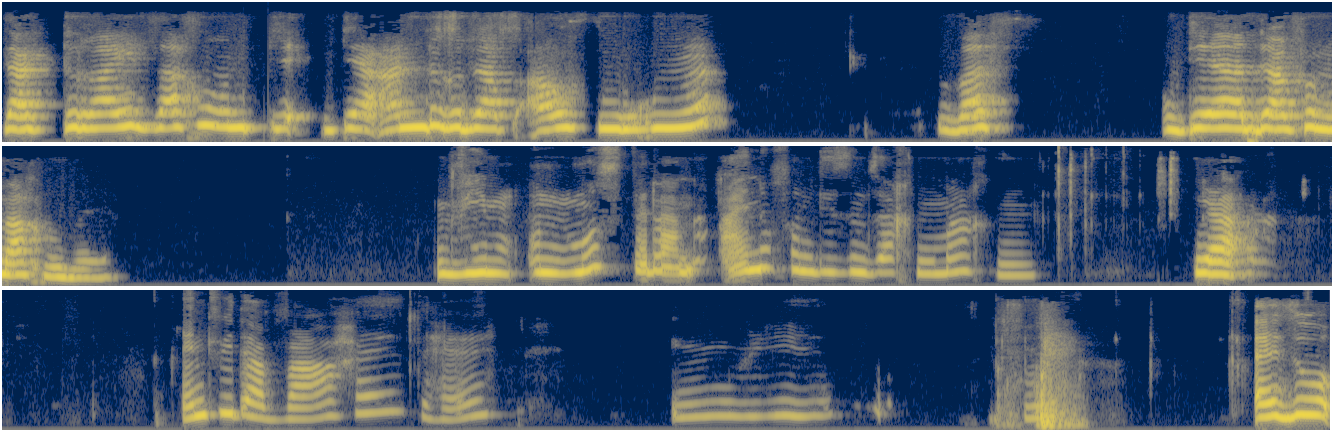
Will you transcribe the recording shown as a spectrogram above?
sagt drei Sachen und de- der andere darf aussuchen, was der davon machen will. Wie, und musste dann eine von diesen Sachen machen. Ja, Entweder Wahrheit, hä? Irgendwie. Hm. also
